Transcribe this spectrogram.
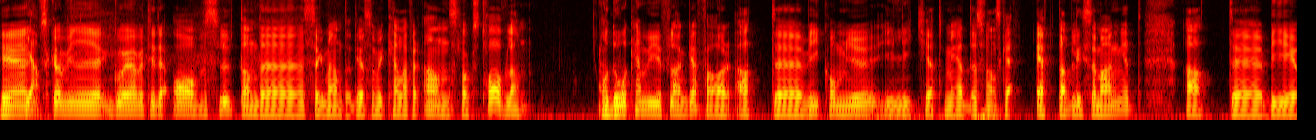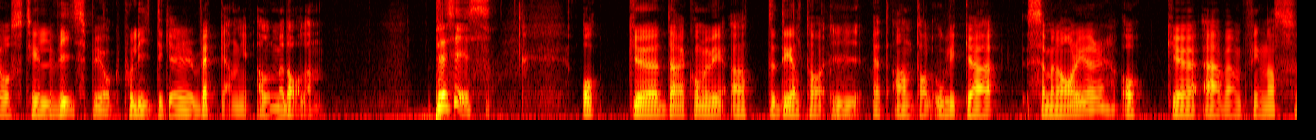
Eh, Ja. Ska vi gå över till det avslutande segmentet, det som vi kallar för anslagstavlan. Och då kan vi ju flagga för att eh, vi kommer ju i likhet med det svenska etablissemanget att eh, bege oss till Visby och politikerveckan i Almedalen. precis. Och eh, där kommer vi att delta i ett antal olika seminarier och eh, även finnas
